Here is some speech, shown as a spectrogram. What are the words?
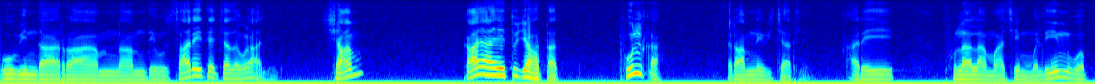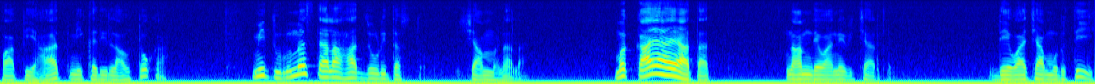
गोविंदा राम नामदेव सारे त्याच्याजवळ आले. श्याम काय आहे तुझ्या हातात? फूल का? रामने विचारले. अरे फुलाला माझे मलिन व पापी हात मी कधी लावतो का? मी दुरूनच त्याला हात जोडीत असतो श्याम म्हणाला. मग काय आहे हातात? नामदेवाने विचारले. देवाच्या मूर्ती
